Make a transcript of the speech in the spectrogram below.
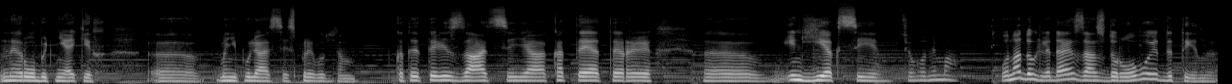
не робить ніяких е, маніпуляцій з приводу там, катетеризація, катетери, е, ін'єкції. Цього нема. Вона доглядає за здоровою дитиною.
